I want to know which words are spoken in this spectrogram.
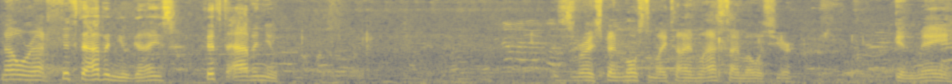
Now we're at Fifth Avenue, guys. Fifth Avenue. This is where I spent most of my time last time I was here in May.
